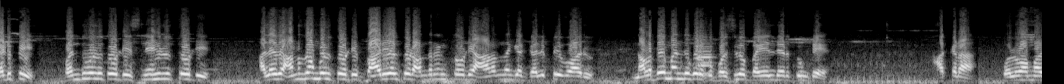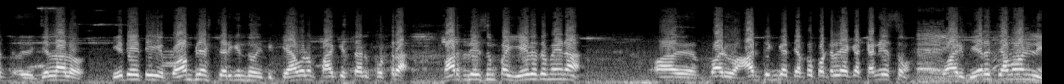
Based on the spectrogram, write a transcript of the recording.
గడిపి బంధువులతోటి స్నేహితులతోటి అలాగే అన్నదమ్ములతోటి భార్యలతో అందరితో ఆనందంగా కలిపి వారు నలభై మంది కూడా ఒక బస్సులో బయలుదేరుతుంటే అక్కడ పుల్వామా జిల్లాలో ఏదైతే ఈ బాంబ్ బ్లాస్ట్ జరిగిందో ఇది కేవలం పాకిస్తాన్ కుట్ర. భారతదేశంపై ఏ విధమైన వారు ఆర్థికంగా దెబ్బ కొట్టలేక కనీసం వారి వీర జవాన్ని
